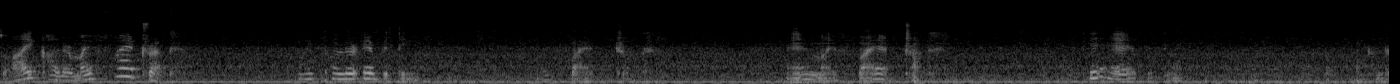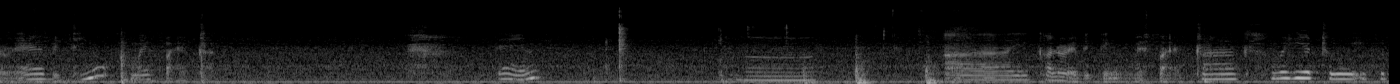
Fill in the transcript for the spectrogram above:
So I color my fire truck. I color everything. My fire truck. And my fire truck. Okay everything. Color everything my fire truck then uh, I color everything my fire truck. Over here too you put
